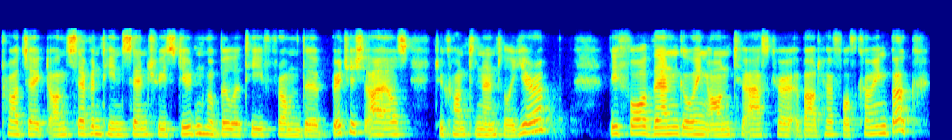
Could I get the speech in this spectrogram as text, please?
project on 17th century student mobility from the British Isles to continental Europe before then going on to ask her about her forthcoming book.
